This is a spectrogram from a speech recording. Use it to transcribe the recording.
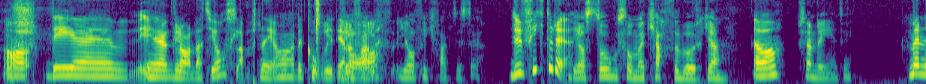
Ja, det är jag glad att jag slapp när jag hade covid i alla ja, fall. Jag fick faktiskt det. Du, fick du det? Jag stod så med kaffeburken. Ja. Kände ingenting. Men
